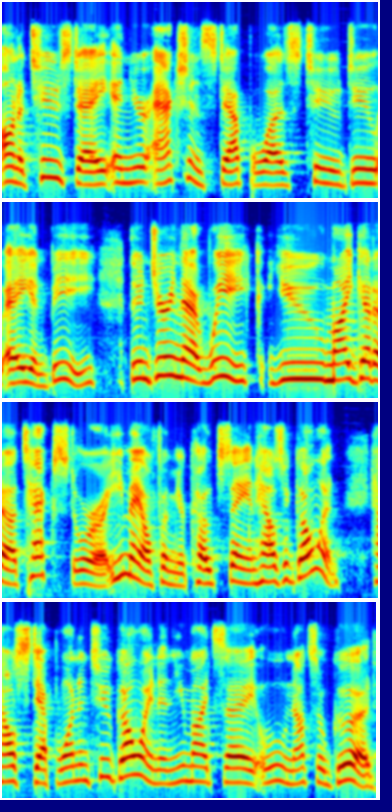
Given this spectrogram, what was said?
on a Tuesday and your action step was to do A and B, then during that week, you might get a text or an email from your coach saying, How's it going? How's step one and two going? And you might say, Oh, not so good.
